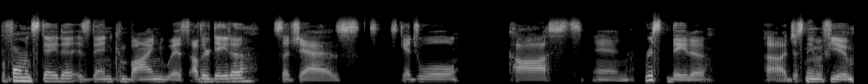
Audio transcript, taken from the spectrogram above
Performance data is then combined with other data such as schedule, cost, and risk data, uh, just name a few,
